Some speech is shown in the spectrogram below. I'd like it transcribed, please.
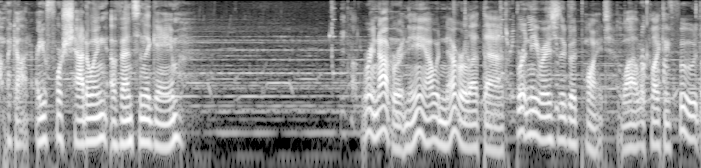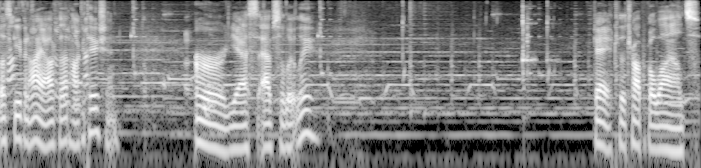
Oh my god, are you foreshadowing events in the game? Worry not, Brittany. I would never let that. Brittany raises a good point. While we're collecting food, let's keep an eye out for that Hocotatian. Er, yes, absolutely. Okay, to the tropical wilds.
